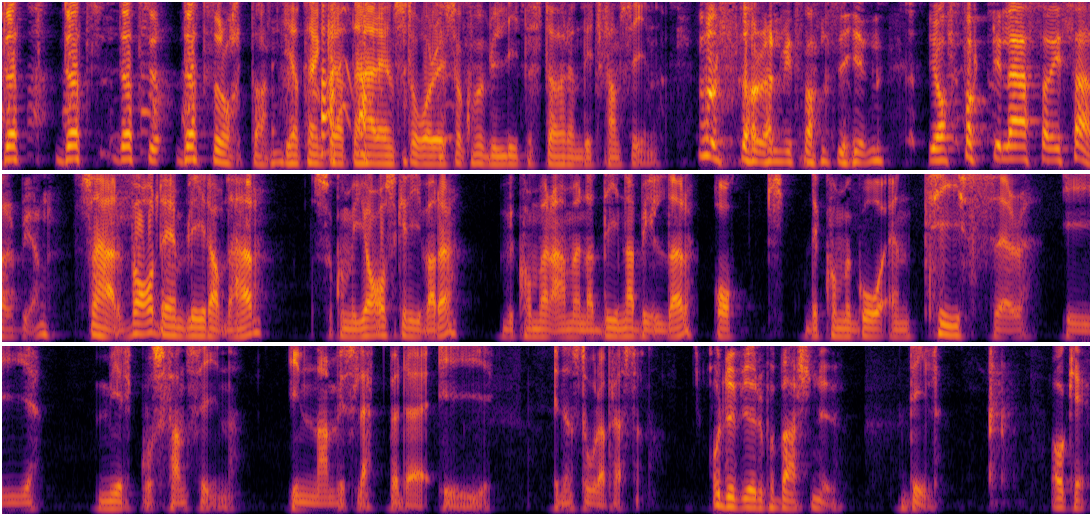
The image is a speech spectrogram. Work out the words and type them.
Döds, döds, döds, dödsråttan. Jag tänker att det här är en story som kommer bli lite större än ditt fanzin. Vad större än mitt fanzin? Jag har 40 läsare i Serbien. Så här, vad det än blir av det här så kommer jag skriva det. Vi kommer använda dina bilder och det kommer gå en teaser i Mirkos fanzin innan vi släpper det i, i den stora pressen. Och du bjuder på bärs nu. Deal. Okej,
